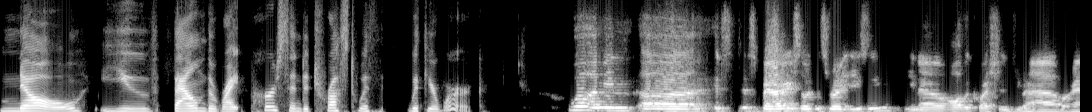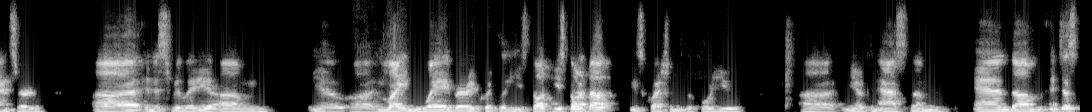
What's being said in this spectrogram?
know you've found the right person to trust with with your work? Well, I mean, uh, it's it's Barry, so it's very easy. You know, all the questions you have are answered uh, in this really um, you know uh, enlightened way very quickly. He's thought he's thought about these questions before you uh, you know can ask them, and um, and just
